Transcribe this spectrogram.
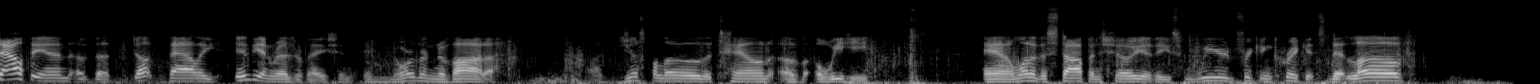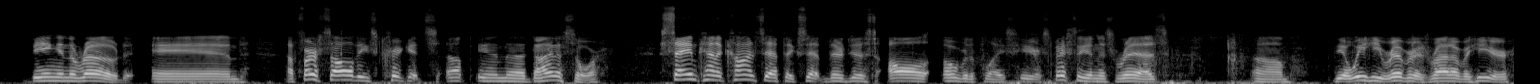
south end of the Duck Valley Indian Reservation in northern Nevada, uh, just below the town of Owyhee. And I wanted to stop and show you these weird freaking crickets that love being in the road. And I first saw these crickets up in uh, Dinosaur. Same kind of concept, except they're just all over the place here, especially in this res. Um, the Owyhee River is right over here.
